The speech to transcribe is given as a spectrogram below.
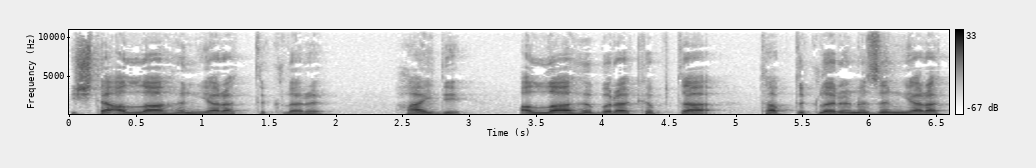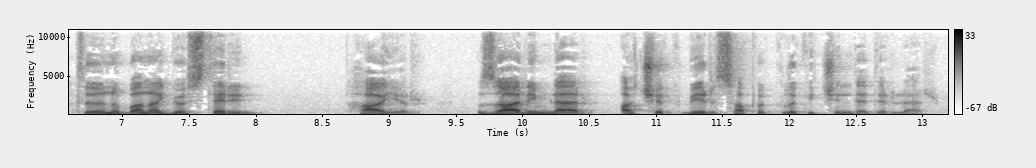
İşte Allah'ın yarattıkları. Haydi Allah'ı bırakıp da taptıklarınızın yarattığını bana gösterin. Hayır, zalimler açık bir sapıklık içindedirler.''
